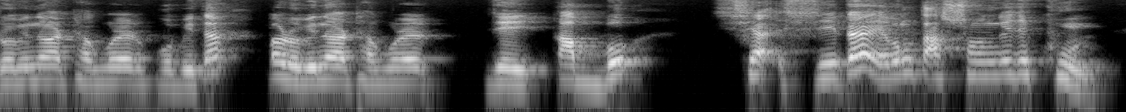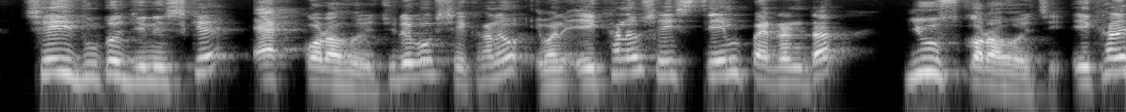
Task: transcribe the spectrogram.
রবীন্দ্রনাথ ঠাকুরের কবিতা বা রবীন্দ্রনাথ ঠাকুরের যেই কাব্য সেটা এবং তার সঙ্গে যে খুন, সেই দুটো জিনিসকে এক করা হয়েছিল এবং সেখানেও মানে এখানেও সেই সেম প্যাটার্নটা ইউজ করা হয়েছে। এখানে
